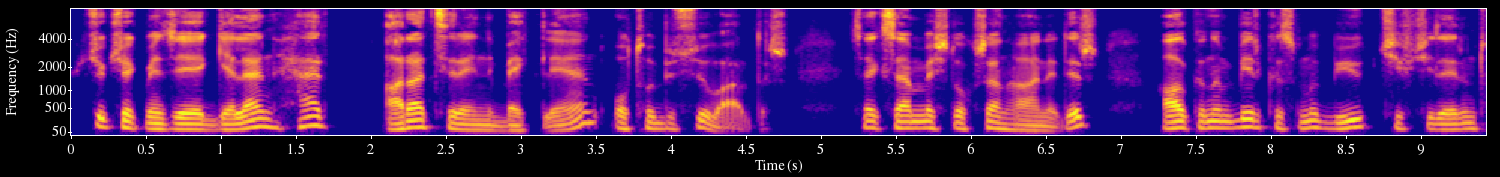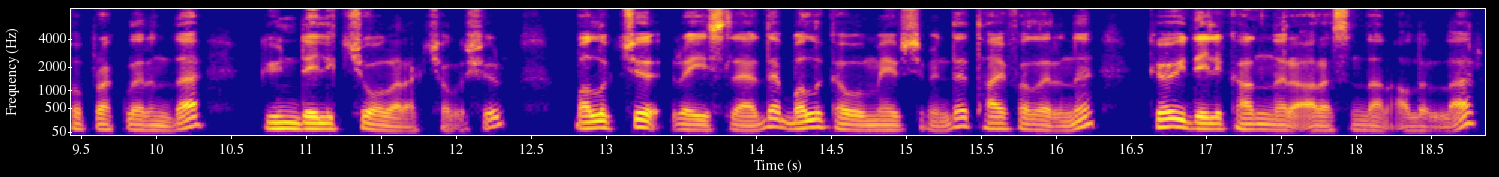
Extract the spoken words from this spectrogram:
Küçükçekmece'ye gelen her ara treni bekleyen otobüsü vardır. 85-90 hanedir. Halkının bir kısmı büyük çiftçilerin topraklarında gündelikçi olarak çalışır. Balıkçı reisler de balık avı mevsiminde tayfalarını köy delikanlıları arasından alırlar.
